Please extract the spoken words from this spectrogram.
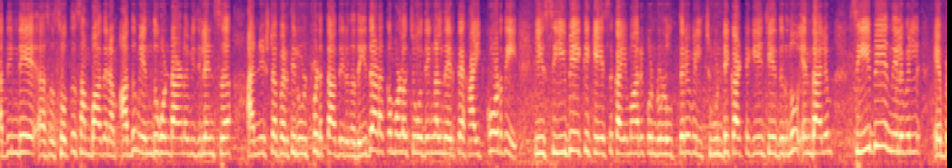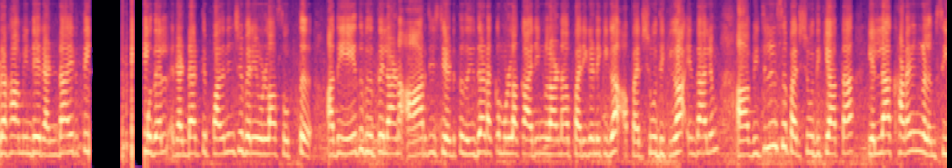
അതിന്റെ സ്വത്ത് സമ്പാദനം അതും എന്തുകൊണ്ടാണ് വിജിലൻസ് അന്വേഷണ പരിധിയിൽ ഉൾപ്പെടുത്താതിരുന്നത്? ഇതടക്കമുള്ള ചോദ്യങ്ങൾ നേരത്തെ ഹൈക്കോടതി ഈ സി ബി ഐക്ക് കേസ് കൈമാറിക്കൊണ്ടുള്ള ഉത്തരവിൽ ചൂണ്ടിക്കാട്ടുകയും ചെയ്തിരുന്നു. എന്തായാലും സി നിലവിൽ എബ്രഹാമിന്റെ രണ്ടായിരത്തി മുതൽ രണ്ടായിരത്തി പതിനഞ്ച് വരെയുള്ള സ്വത്ത് അത് ഏത് വിധത്തിലാണ് ആർജിച്ചെടുത്തത് ഇതടക്കമുള്ള കാര്യങ്ങളാണ് പരിഗണിക്കുക പരിശോധിക്കുക. എന്തായാലും വിജിലൻസ് പരിശോധിക്കാത്ത എല്ലാ ഘടകങ്ങളും സി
